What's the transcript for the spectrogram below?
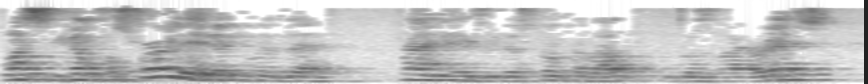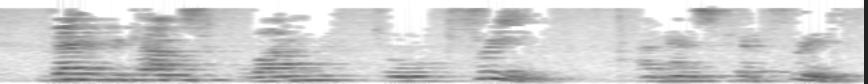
Once it becomes phosphorylated with the kinase we just talked about, those via then it becomes one, two, three, and hence step three.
